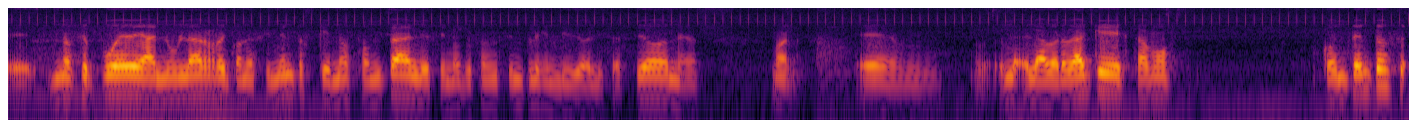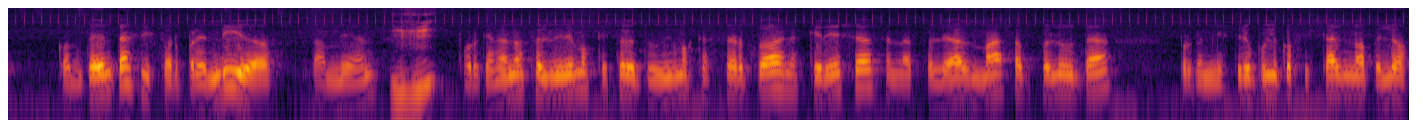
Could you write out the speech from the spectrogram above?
eh, no se puede anular reconocimientos que no son tales, sino que son simples individualizaciones. Bueno, em, la, verdad que estamos contentos contentas y sorprendidos también, porque no nos olvidemos que esto lo tuvimos que hacer todas las querellas en la soledad más absoluta, porque el Ministerio Público Fiscal no apeló.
